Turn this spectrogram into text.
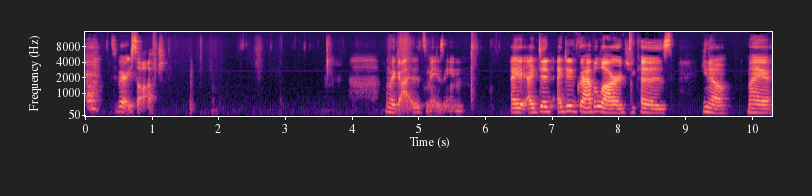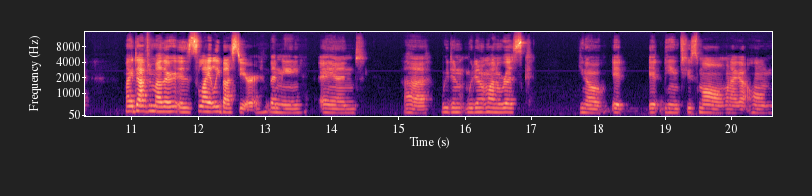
Eh, it's very soft. Oh my god, it's amazing. I, I did I did grab a large because, you know, my my adopted mother is slightly bustier than me and uh, we didn't we didn't want to risk, you know, it it being too small when I got home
